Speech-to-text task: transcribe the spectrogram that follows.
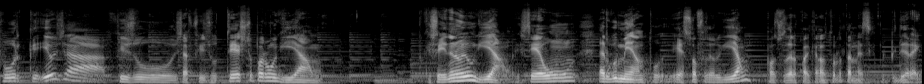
porque eu já fiz o, já fiz o texto para um guião. Porque isso ainda não é um guião, isso é um argumento. É só fazer o guião, posso fazer a qualquer altura também, se me pedirem.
